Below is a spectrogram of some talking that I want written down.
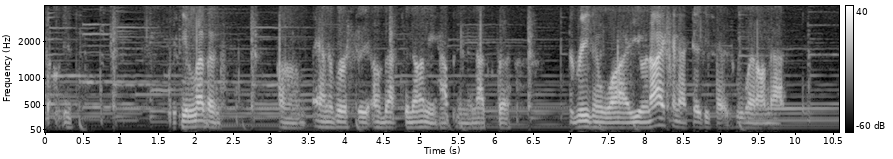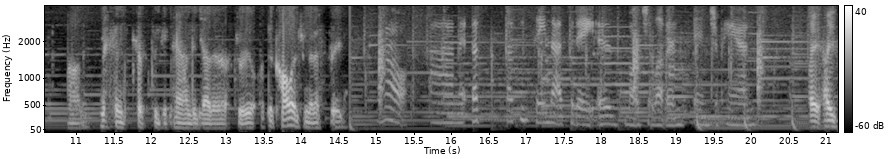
So it's the 11th um, anniversary of that tsunami happening. And that's the, the reason why you and I connected because we went on that um, missions trip to Japan together through the college ministry. That's that's insane that today is March 11th in Japan. I, I,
